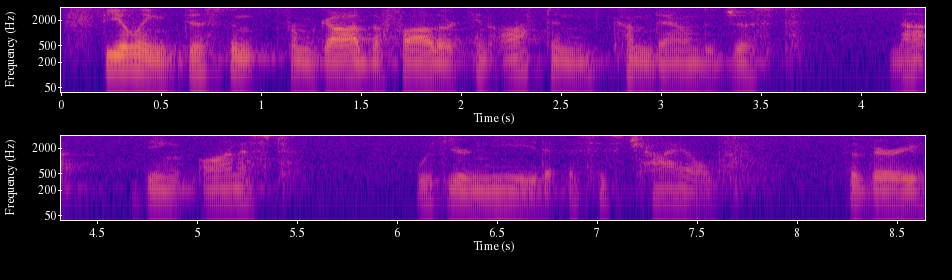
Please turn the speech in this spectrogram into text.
feeling distant from God the Father can often come down to just not being honest with your need as his child. It's a very,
